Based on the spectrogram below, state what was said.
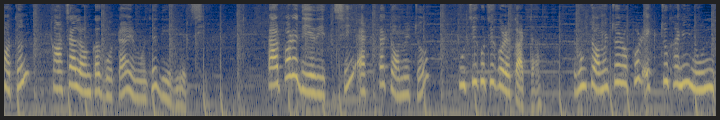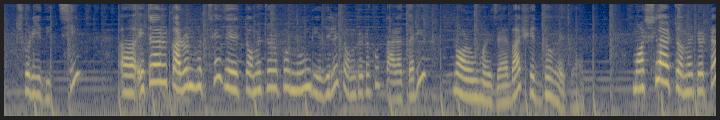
মতন কাঁচা লঙ্কা গোটা এর মধ্যে দিয়ে দিয়েছি। তারপরে দিয়ে দিচ্ছি একটা টমেটো কুচি কুচি করে কাটা এবং টমেটোর ওপর একটুখানি নুন ছড়িয়ে দিচ্ছি। এটার কারণ হচ্ছে যে টমেটোর ওপর নুন দিয়ে দিলে টমেটোটা খুব তাড়াতাড়ি নরম হয়ে যায় বা সেদ্ধ হয়ে যায়। মশলা আর টমেটোটা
